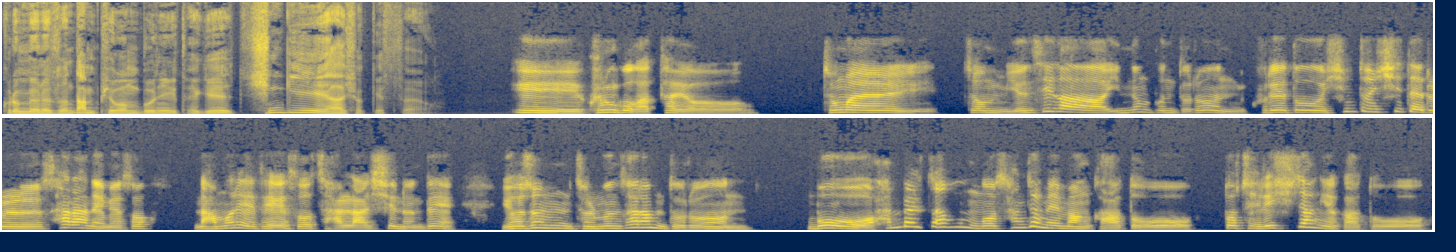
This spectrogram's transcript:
그런 면에서 남편분이 되게 신기해 하셨겠어요. 예. 그런 것 같아요. 정말 좀 연세가 있는 분들은 그래도 힘든 시대를 살아내면서 나물에 대해서 잘 아시는데 요즘 젊은 사람들은 뭐 한 발자국 뭐 상점에만 가도 또 재래시장에 가도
